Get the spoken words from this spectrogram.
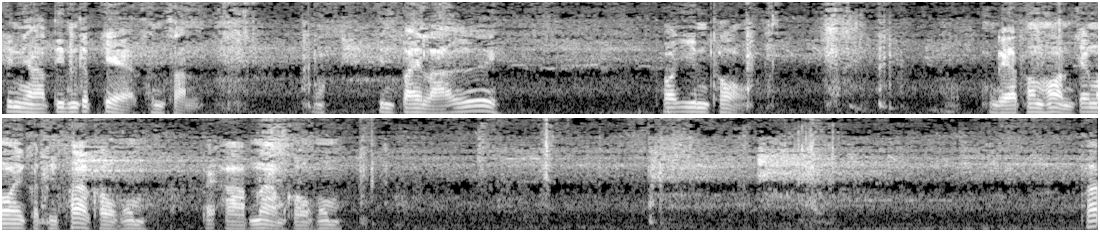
กินหยาตินกับแก่สันๆอื้อกินไปหลาเอ้ย พออิ่มท้อง แดดฮ้อนๆจังน้อยก็สิผ้าเขาห่ม ไปอาบน้ำเขาห่มพา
